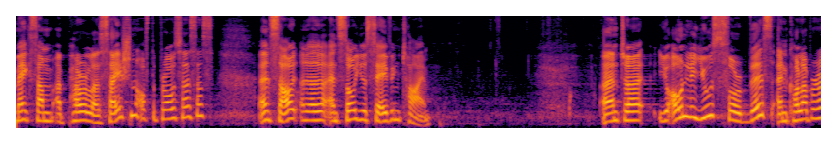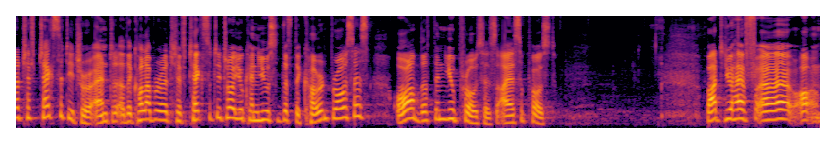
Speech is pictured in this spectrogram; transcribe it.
make some uh, parallelization of the processes and so, and so you're saving time. And uh, you only use for this and collaborative text editor. And uh, the collaborative text editor, you can use with the current process or with the new process, I suppose. But you have uh,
